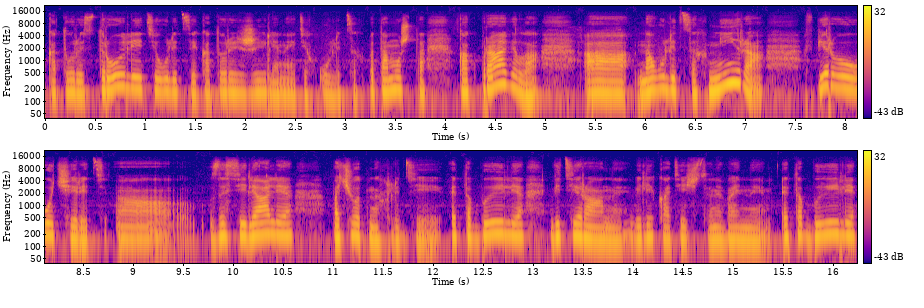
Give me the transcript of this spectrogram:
которые строили эти улицы и которые жили на этих улицах. Потому что, как правило, а, на улицах мира в первую очередь а, заселяли почетных людей. Это были ветераны Великой Отечественной войны. Это были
